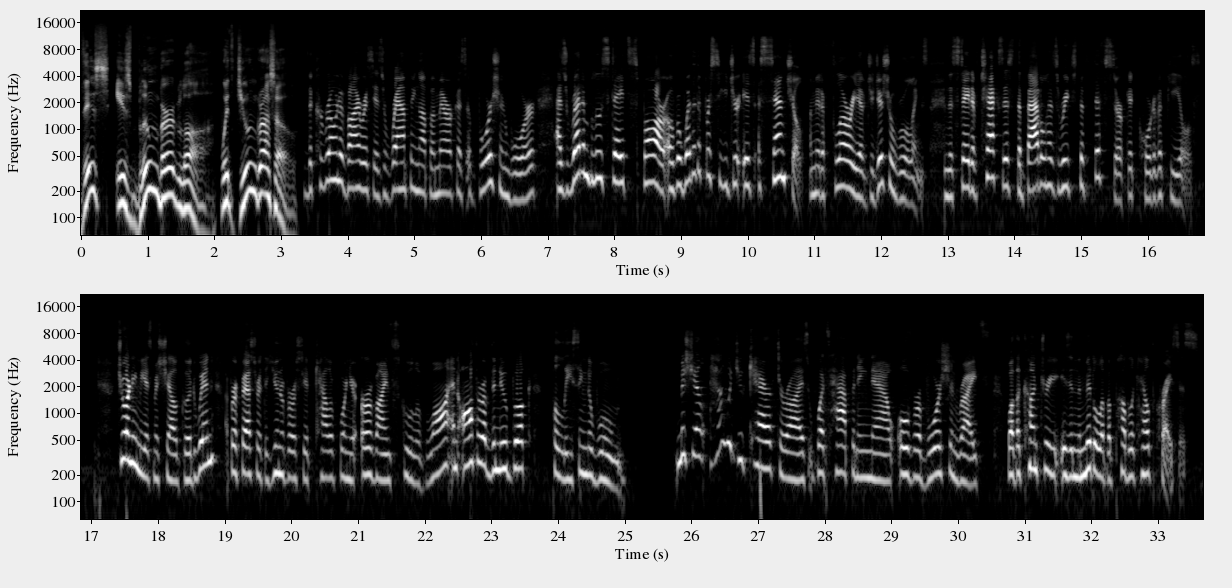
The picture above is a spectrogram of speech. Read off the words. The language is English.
This is Bloomberg Law with June Grasso. The coronavirus is ramping up America's abortion war as red and blue states spar over whether the procedure is essential amid a flurry of judicial rulings. In the state of Texas, the battle has reached the Fifth Circuit Court of Appeals. Joining me is Michele Goodwin, a professor at the University of California Irvine School of Law and author of the new book, Policing the Womb. Michele, how would you characterize what's happening now over abortion rights while the country is in the middle of a public health crisis?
